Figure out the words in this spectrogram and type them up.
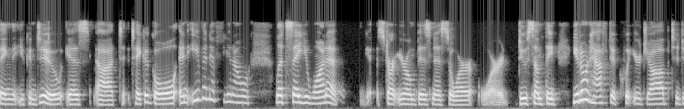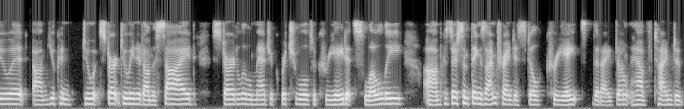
thing that you can do is uh, to take a goal, and even if you know, let's say you want to start your own business or or do something. You don't have to quit your job to do it. Um, you can do it start doing it on the side start a little magic ritual to create it slowly. Because um, there's some things i'm trying to still create that i don't have time to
